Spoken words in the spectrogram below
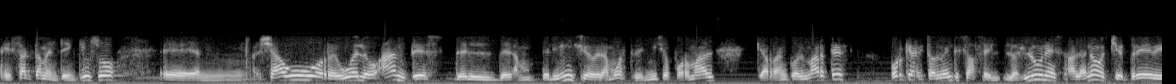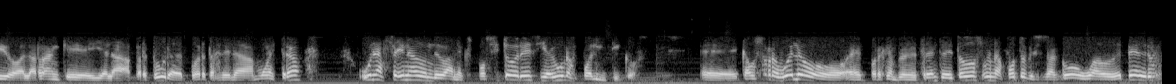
Exactamente, incluso eh, ya hubo revuelo antes del, de la, del inicio de la muestra, del inicio formal que arrancó el martes, porque habitualmente se hace los lunes a la noche, previo al arranque y a la apertura de puertas de la muestra, una cena donde van expositores y algunos políticos. Eh, causó revuelo, eh, por ejemplo, en el Frente de Todos, una foto que se sacó Guado de Pedro,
